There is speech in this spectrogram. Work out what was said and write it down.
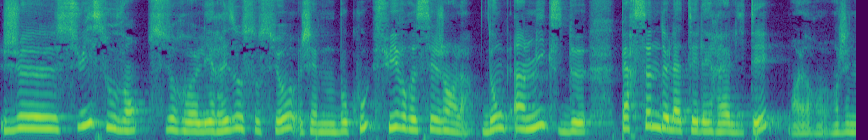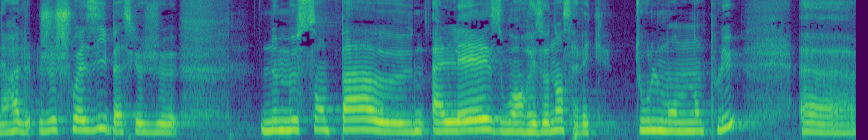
je suis souvent sur les réseaux sociaux, j'aime beaucoup suivre ces gens-là. Donc un mix de personnes de la télé-réalité. Alors en général, je choisis parce que je ne me sens pas euh, à l'aise ou en résonance avec tout le monde non plus. Euh,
